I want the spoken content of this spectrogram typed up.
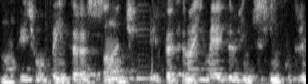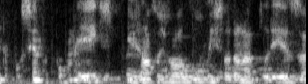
num ritmo bem interessante, crescendo em média 25, 30% por mês. E os nossos volumes, toda a natureza,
